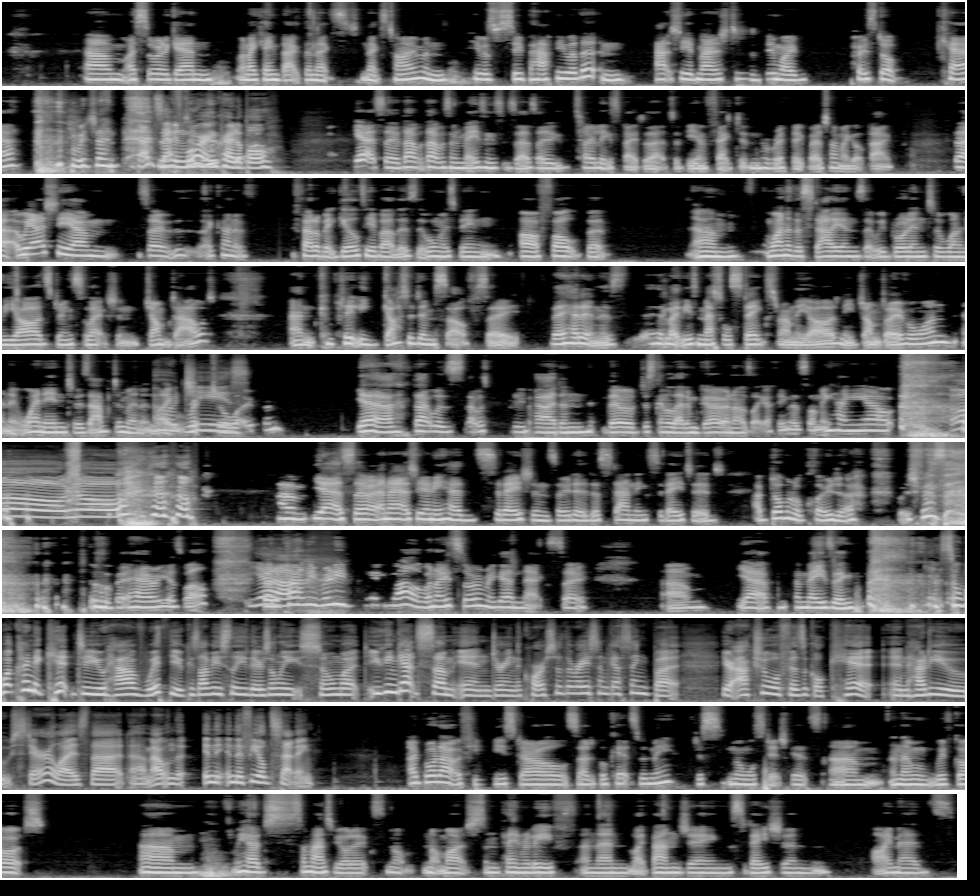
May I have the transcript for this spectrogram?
um, I saw it again when I came back the next next time, and he was super happy with it, and actually had managed to do my post-op care, which I That's even more incredible. Yeah, so that that was an amazing success. I totally expected that to be infected and horrific by the time I got back. But we actually, um, so I kind of felt a bit guilty about this, it almost being our fault, but um, one of the stallions that we brought into one of the yards during selection jumped out and completely gutted himself. So they had it in his, had like these metal stakes around the yard and he jumped over one and it went into his abdomen and Oh, like ripped it all open. Yeah, that was, that was pretty bad. And they were just going to let him go. And I was like, I think there's something hanging out. Oh no! Um, yeah, so, and I actually only had sedation, so we did a standing sedated abdominal closure, which was a little bit hairy as well. Yeah. But apparently really doing well when I saw him again next. So, um, yeah, amazing. so what kind of kit do you have with you? Because obviously there's only so much you can get some in during the course of the race, I'm guessing, but your actual physical kit and how do you sterilize that um, out in the in the in the field setting? I brought out a few sterile surgical kits with me, just normal stitch kits. Um, and then we've got, um, we had some antibiotics, not, not much, some pain relief, and then like bandaging, sedation, eye meds,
